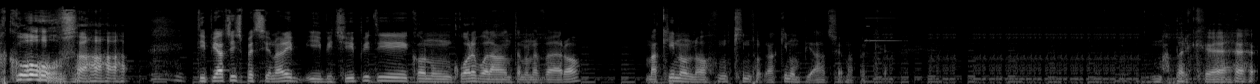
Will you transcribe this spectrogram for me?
Ma cosa? Ti piace ispezionare i, bicipiti con un cuore volante, non è vero? Ma chi non lo... Chi non, a chi non piace? Ma perché? Ma perché?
